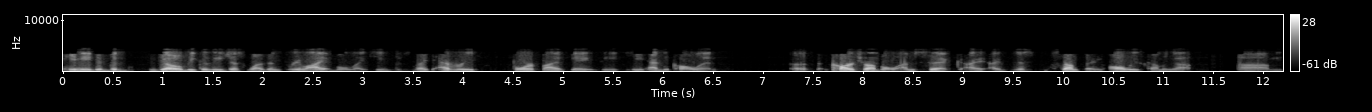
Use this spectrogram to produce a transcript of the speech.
he needed to go because he just wasn't reliable. Like he like every four or five days he he had to call in. Uh, car trouble. I'm sick. I, I just something always coming up. Um,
